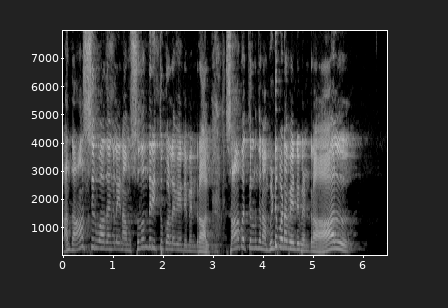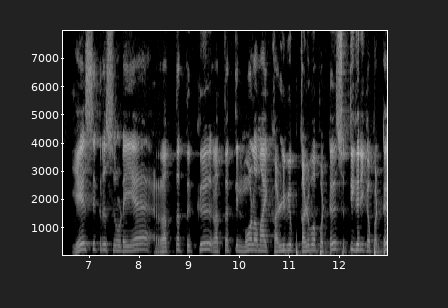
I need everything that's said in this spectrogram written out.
அந்த ஆசீர்வாதங்களை நாம் சுதந்திரித்துக் கொள்ள வேண்டும் என்றால் சாபத்திலிருந்து நாம் விடுபட வேண்டும் என்றால் இயேசு கிறிஸ்துனுடைய இரத்தத்துக்கு இரத்தத்தின் மூலமாய் கழுவி கழுவப்பட்டு சுத்திகரிக்கப்பட்டு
